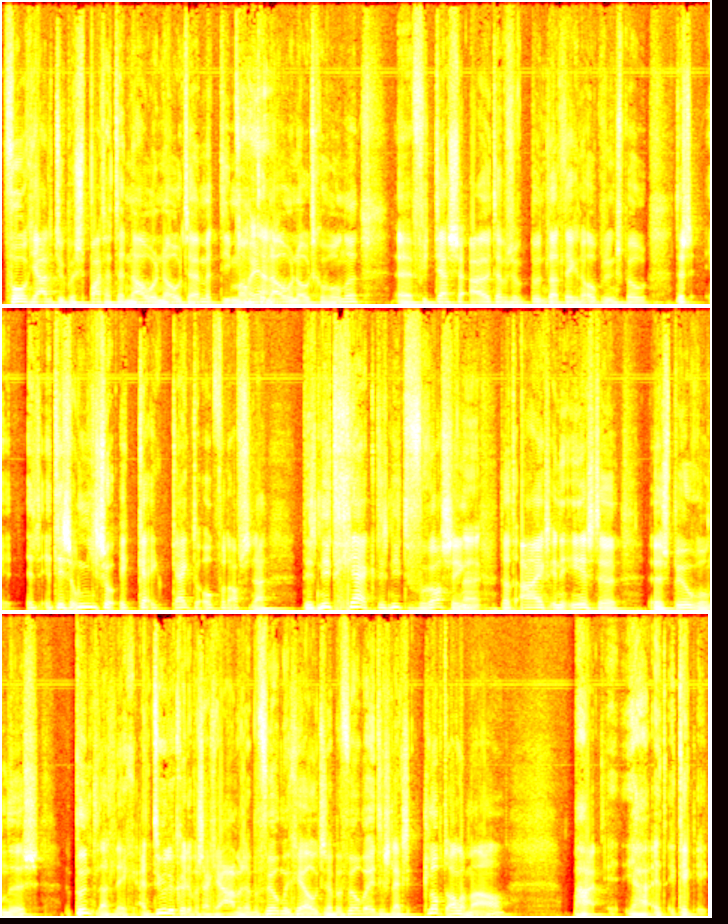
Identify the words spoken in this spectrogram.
vorig jaar natuurlijk bij Sparta ten nauwe nood. Hè, met die man Oh ja. ten nauwe nood gewonnen. Eh, Vitesse uit hebben ze een punt laten liggen in de openingsspeel. Dus het, het is ook niet zo... Ik kijk, kijk er ook van naar. Het is niet gek, het is niet de verrassing... Nee. dat Ajax in de eerste speelrondes punten laat liggen. En tuurlijk kunnen we zeggen... ja, maar ze hebben veel meer geld, ze hebben veel betere selectie. Klopt allemaal. Maar ja, het, kijk, ik,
